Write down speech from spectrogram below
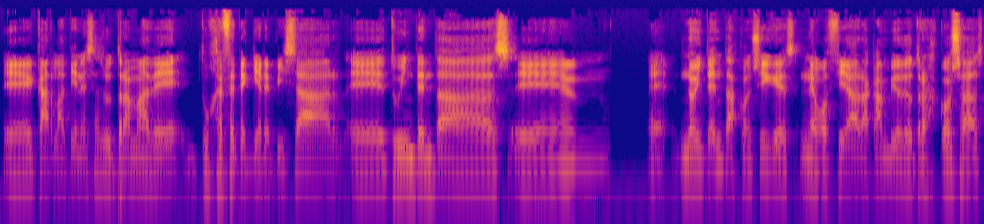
eh, Carla tiene esa subtrama de tu jefe te quiere pisar, eh, tú intentas... Eh, eh, no intentas, consigues negociar a cambio de otras cosas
